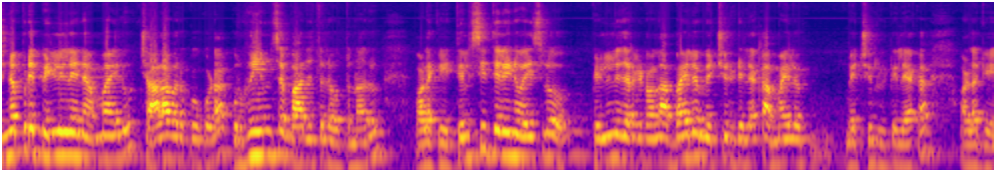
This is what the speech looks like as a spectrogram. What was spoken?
చిన్నప్పుడే పెళ్ళిళ్ళైన అమ్మాయిలు చాలా వరకు కూడా గృహహింస బాధితులు అవుతున్నారు. వాళ్ళకి తెలిసి తెలియని వయసులో పెళ్ళిళ్ళు జరగడం వల్ల అబ్బాయిలో మెచ్యూరిటీ లేక అమ్మాయిలో మెచ్యూరిటీ లేక వాళ్ళకి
